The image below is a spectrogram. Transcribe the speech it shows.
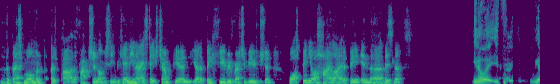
the best moment as part of the faction? Obviously, you became the United States champion. You had a big feud with Retribution. What's been your highlight of being in the Hurt business? You know, it's we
